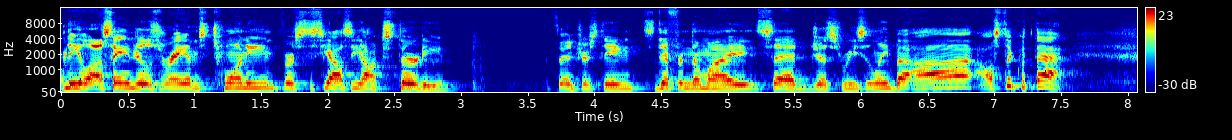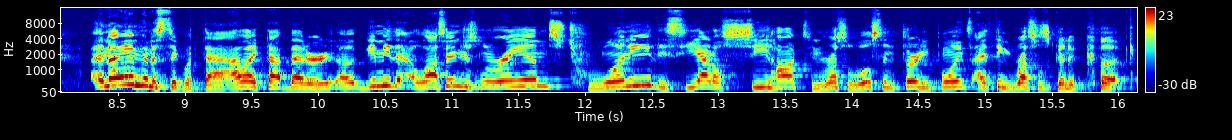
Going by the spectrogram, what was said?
the Los Angeles Rams 20 versus the Seattle Seahawks 30. It's interesting. It's different than what I said just recently, but uh, I'll stick with that. And I am going to stick with that. I like that better. Uh, give me the Los Angeles Rams 20, the Seattle Seahawks, and Russell Wilson 30 points. I think Russell's going to cook.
